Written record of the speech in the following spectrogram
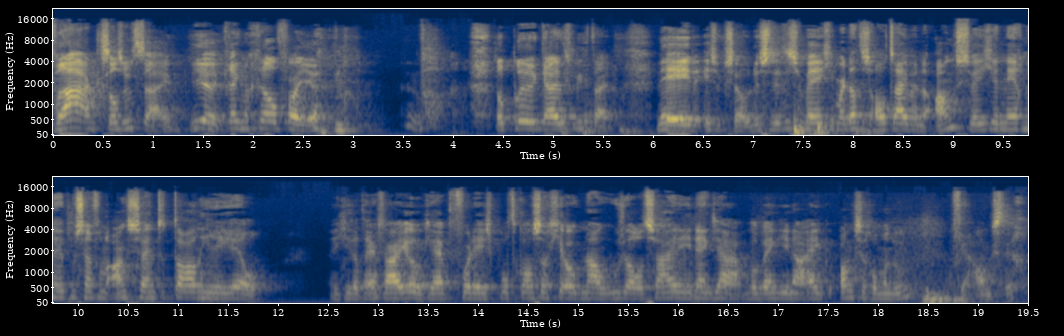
Wraak zal zoet zijn. Hier, ik krijg nog geld van je. Dat pleur ik uit het vliegtuig. Nee, dat is ook zo. Dus dit is een beetje, maar dat is altijd met de angst. Weet je, 99% van de angst zijn totaal niet reëel. Weet je, dat ervaar je ook. Je hebt voor deze podcast dacht je ook, nou, hoe zal het zijn? En je denkt, ja, wat ben ik hier nou eigenlijk angstig om aan doen? Of ja, angstig.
